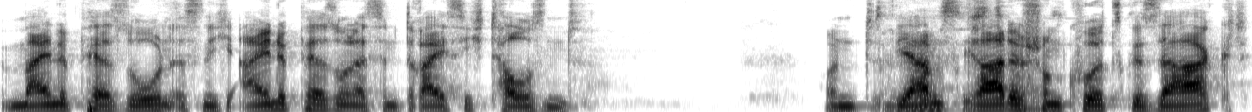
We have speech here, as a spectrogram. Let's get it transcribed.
meine Person ist nicht eine Person, es sind 30.000. Und wir haben es gerade 30.000. schon kurz gesagt,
